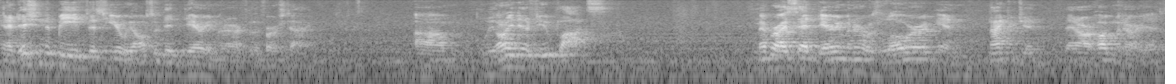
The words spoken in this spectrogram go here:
In addition to beef, this year we also did dairy manure for the first time. Um, we only did a few plots. Remember I said dairy manure was lower in nitrogen than our hog manure is.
